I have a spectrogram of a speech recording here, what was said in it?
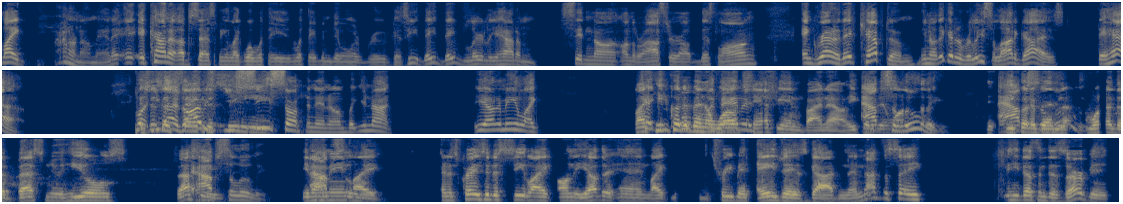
like, I don't know, man. It, it kind of upsets me, like what what they what they've been doing with Roode because he they they've literally had him sitting on on the roster out this long, and granted they've kept him. You know they could have released a lot of guys. They have, but you guys obviously you see- see something in them, but you're not. You know what I mean? Like Like he could have been a world champion by now. He could have been one of the- absolutely, he could have been one of the best new heels. That's absolutely. You know what I mean? Like, and it's crazy to see like on the other end, like the treatment AJ has gotten, and not to say he doesn't deserve it,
